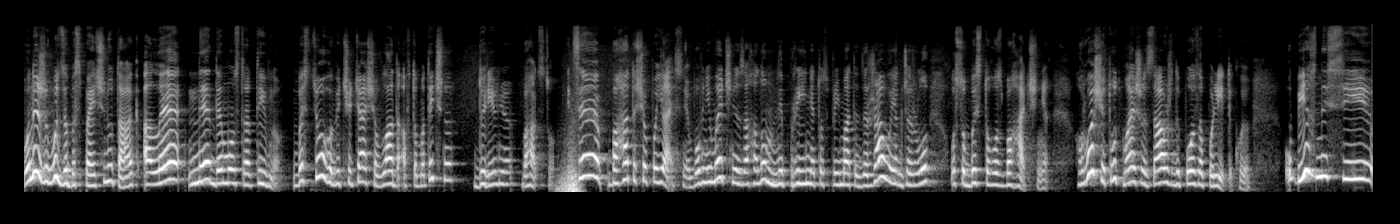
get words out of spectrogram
Вони живуть забезпечено, так, але не демонстративно. Без цього відчуття, що влада автоматично дорівнює багатству. І це багато що пояснює, бо в Німеччині загалом не прийнято сприймати державу як джерело особистого збагачення. Гроші тут майже завжди поза політикою. У бізнесі,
